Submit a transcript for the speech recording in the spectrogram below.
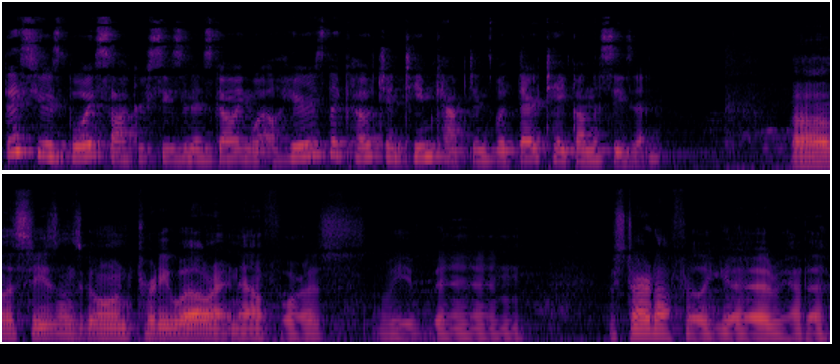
This year's boys soccer season is going well. Here's the coach and team captains with their take on the season. Uh, the season's going pretty well right now for us. We've been we started off really good. We had a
